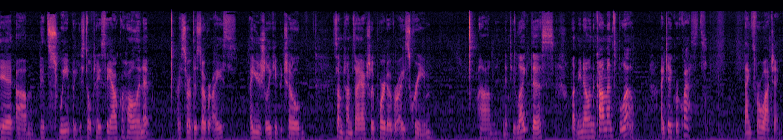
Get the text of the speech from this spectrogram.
It um, It's sweet, but you still taste the alcohol in it. I serve this over ice. I usually keep it chilled Sometimes I actually pour it over ice cream. Um, and if you like this, let me know in the comments below. I take requests. Thanks for watching.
